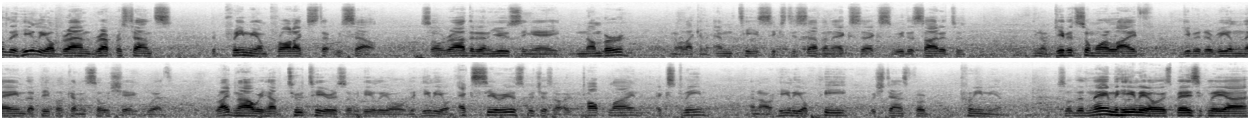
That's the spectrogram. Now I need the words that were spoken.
The Helio brand represents the premium products that we sell. So rather than using a number, you know, like an MT67XX, we decided to, you know, give it some more life, give it a real name that people can associate with. Right now we have two tiers of Helio, the Helio X series, which is our top line, extreme, and our Helio P, which stands for premium. So the name Helio is basically a,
